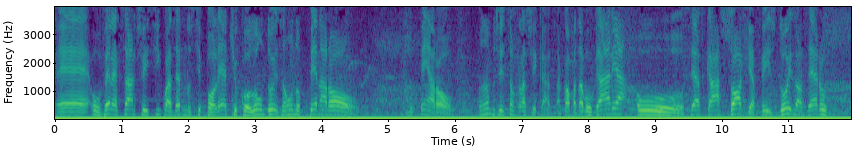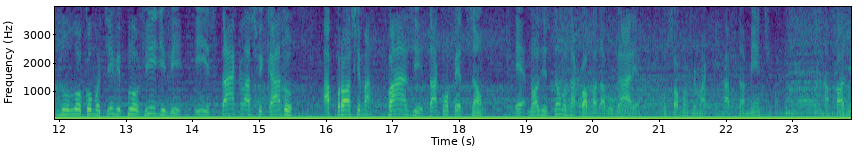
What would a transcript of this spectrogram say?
é, o Vélez Artes fez 5 a 0 no Cipolletti, o Colón 2 a 1 no Penarol. No Penarol. Ambos estão classificados. Na Copa da Bulgária, o CSKA Sofia fez 2 a 0 no Lokomotiv Plovdiv e está classificado a próxima fase da competição. É, nós estamos na Copa da Bulgária, vou só confirmar aqui rapidamente, na fase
